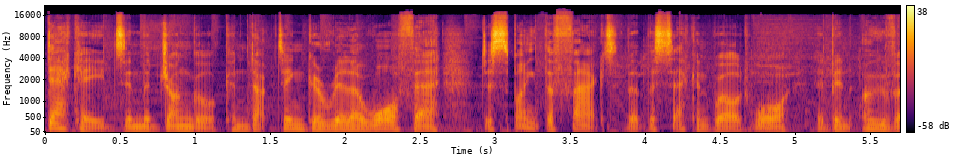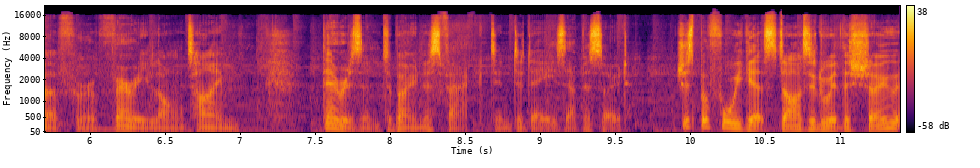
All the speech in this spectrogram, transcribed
decades in the jungle conducting guerrilla warfare, despite the fact that the Second World War had been over for a very long time there isn't a bonus fact in today's episode. Just before we get started with the show,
